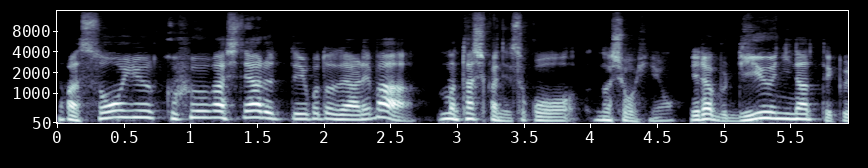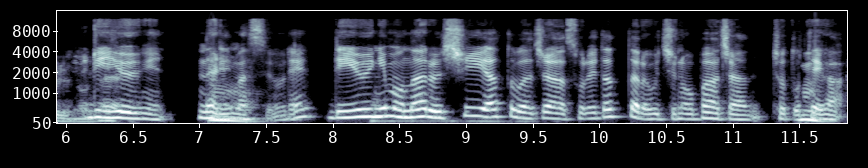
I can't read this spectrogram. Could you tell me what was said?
だからそういう工夫がしてあるっていうことであれば、まあ確かにそこの商品を選ぶ理由になってくるので。理由になりますよね。理由にもなるし、あとはじゃあ、それだったらうちのおばあちゃん、ちょっと手が、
